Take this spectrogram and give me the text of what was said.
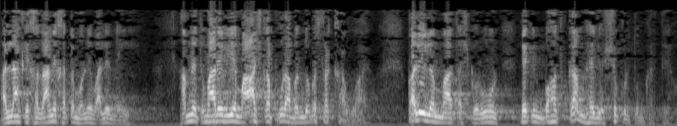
अल्लाह के खजाने खत्म होने वाले नहीं हैं। हमने तुम्हारे लिए माश का पूरा बंदोबस्त रखा हुआ है। कली लंबा तस्करून लेकिन बहुत कम है जो शुक्र तुम करते हो।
